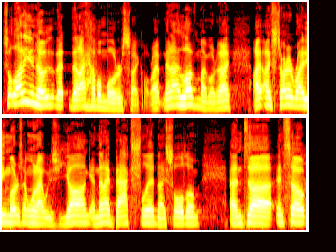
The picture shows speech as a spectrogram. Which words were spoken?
So a lot of you know that, that I have a motorcycle, right? And I love my motor. I, I, started riding motorcycles when I was young, and then I backslid and I sold them. And, uh, and so,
